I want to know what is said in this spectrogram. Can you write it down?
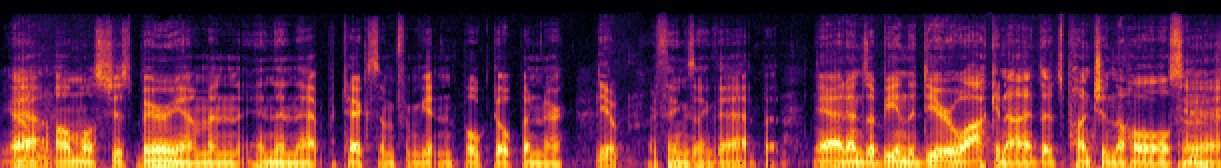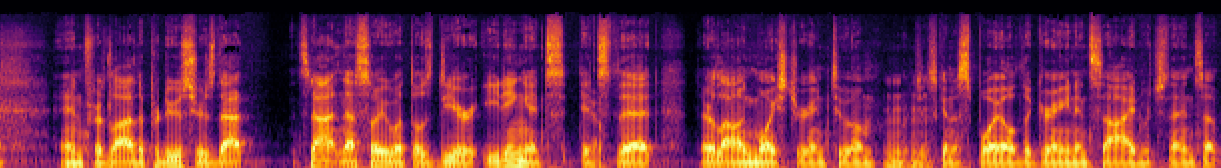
Yeah, almost just bury them, and, and then that protects them from getting poked open or Yep. or things like that. But Yeah, it ends up being the deer walking on it that's punching the holes. And, Yeah. and for a lot of the producers, that it's not necessarily what those deer are eating. It's it's that they're allowing moisture into them, which is going to spoil the grain inside, which then ends up,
